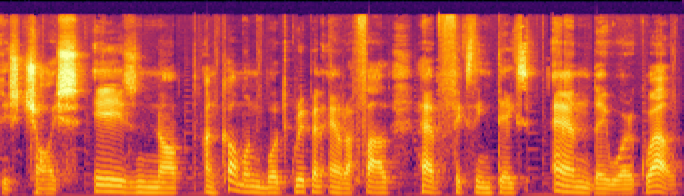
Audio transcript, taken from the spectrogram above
this choice is not uncommon, but Gripen and Rafale have fixed intakes and they work well.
